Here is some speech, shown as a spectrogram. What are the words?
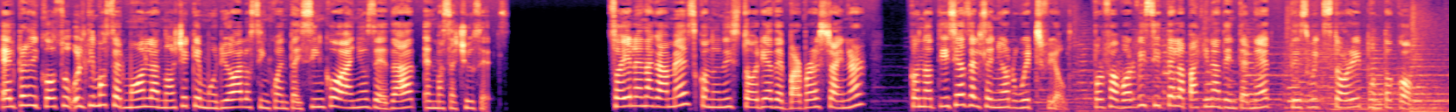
Él predicó su último sermón la noche que murió a los 55 años de edad en Massachusetts. Soy Elena Gámez con una historia de Barbara Steiner con noticias del señor Whitfield. Por favor visite la página de internet thisweekstory.com.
